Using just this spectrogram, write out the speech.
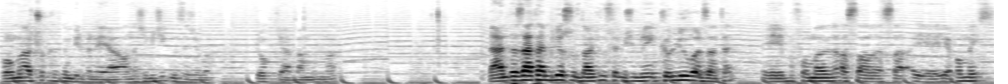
Formalar çok yakın birbirine ya. Anlaşabilecek miyiz acaba? Yok ya ben bununla. Ben de zaten biliyorsunuz daha önce söylemişim renk körlüğü var zaten. E, bu formaları asla asla e, yapamayız.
